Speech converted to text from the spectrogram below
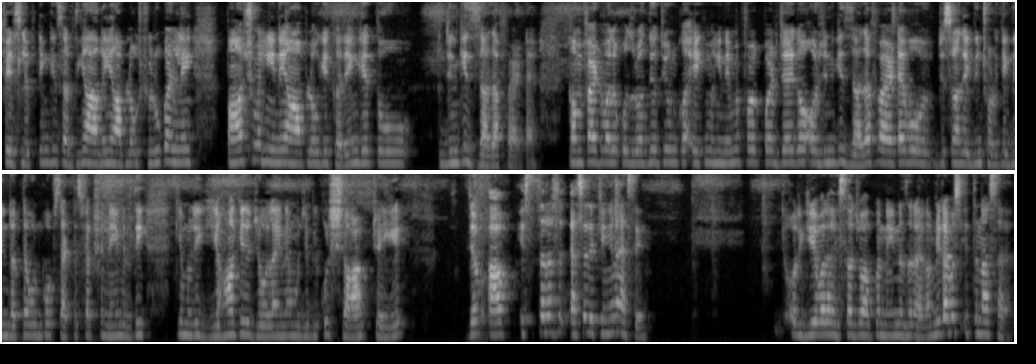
फेस लिफ्टिंग की सर्दियाँ आ गई, आप लोग शुरू कर लें। पाँच महीने आप लोग ये करेंगे तो जिनकी ज़्यादा फ़ैट है। कम फैट वालों को ज़रूरत नहीं होती, उनका एक महीने में फ़र्क पड़ जाएगा और जिनकी ज़्यादा फ़ैट है, वो जिस तरह एक दिन छोड़ के एक दिन जब तक उनको सेटिस्फेक्शन नहीं मिलती कि मुझे यहाँ की जो लाइन है, मुझे बिल्कुल शार्प चाहिए। जब आप इस तरह से, ऐसे देखेंगे ना, ऐसे, और ये वाला हिस्सा जो आपका नहीं नज़र आएगा, मेरा बस इतना सा है।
